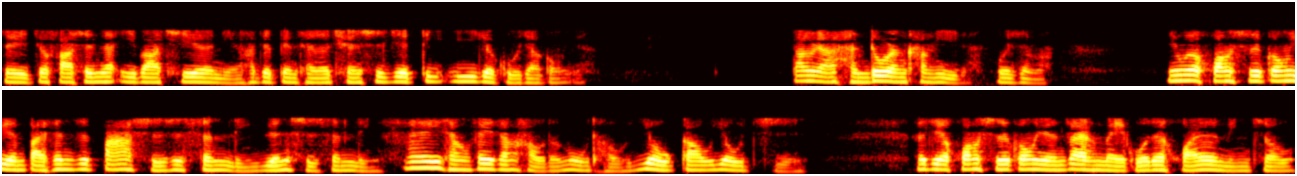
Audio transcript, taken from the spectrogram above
所以就发生在一八七二年，它就变成了全世界第一个国家公园。当然，很多人抗议的，为什么？因为黄石公园百分之八十是森林，原始森林，非常非常好的木头，又高又直。而且黄石公园在美国的怀俄明州。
